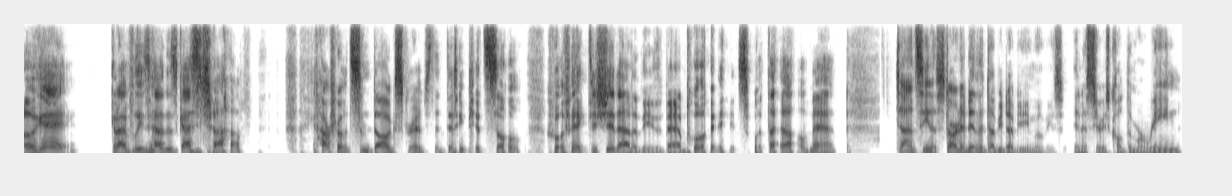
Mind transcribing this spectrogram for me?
okay, can I please have this guy's job? I wrote some dog scripts that didn't get sold. We'll make the shit out of these bad boys. What the hell, man? John Cena started in the WWE movies in a series called The Marine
